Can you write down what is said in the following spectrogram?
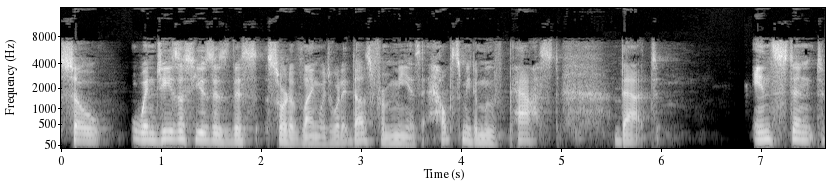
So when Jesus uses this sort of language, what it does for me is it helps me to move past that instant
